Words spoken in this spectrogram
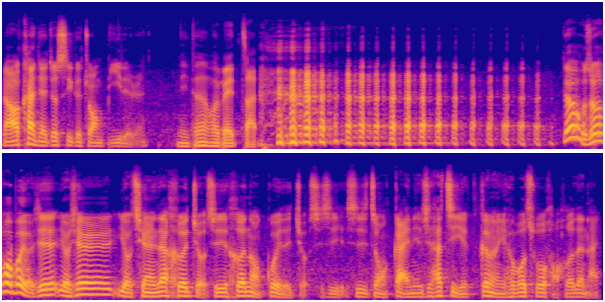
然后看起来就是一个装逼的人，你真的会被斩。对啊，我说会不会有些有些有钱人在喝酒，其实喝那种贵的酒，其实也是这种概念，其实他自己根本也喝不出好喝在哪里。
